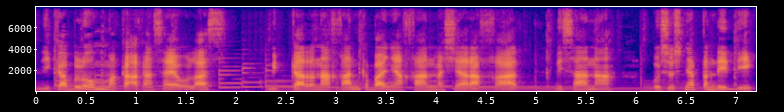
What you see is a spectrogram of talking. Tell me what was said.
Jika belum, maka akan saya ulas. Dikarenakan kebanyakan masyarakat di sana, khususnya pendidik,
